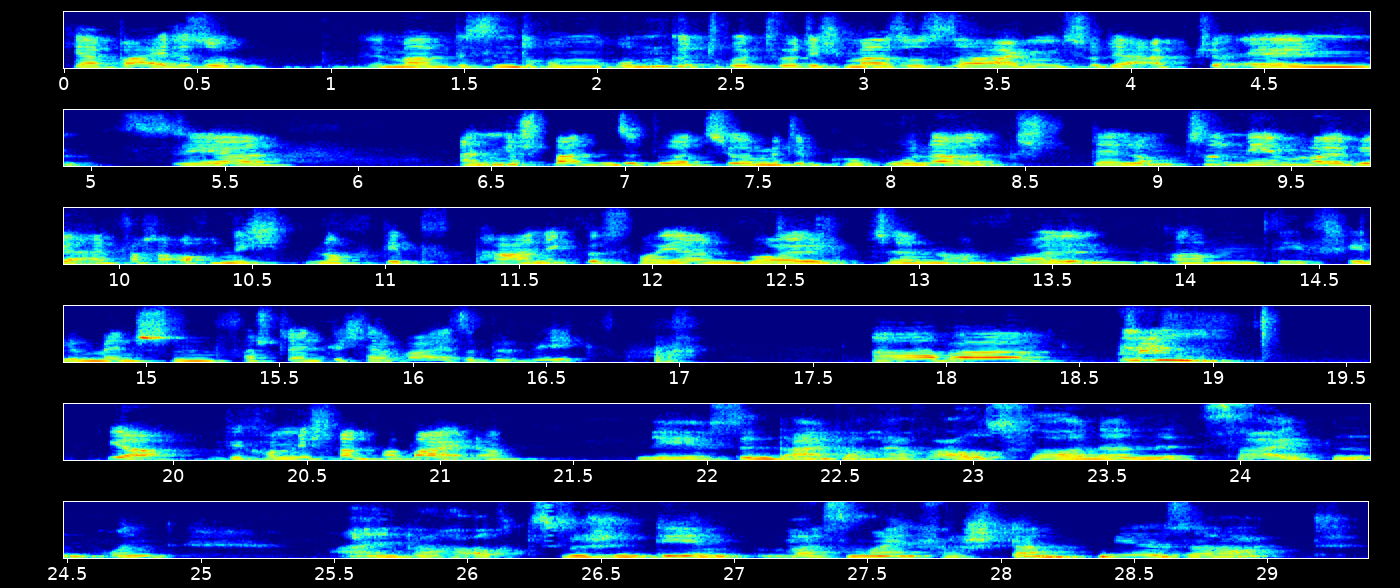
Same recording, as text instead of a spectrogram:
ja beide so immer ein bisschen drum rumgedrückt, würde ich mal so sagen, zu der aktuellen sehr angespannten Situation mit dem Corona Stellung zu nehmen, weil wir einfach auch nicht noch die Panik befeuern wollten und wollen, ähm, die viele Menschen verständlicherweise bewegt. Aber ja, wir kommen nicht dran vorbei, ne? Nee, es sind einfach herausfordernde Zeiten und einfach auch zwischen dem, was mein Verstand mir sagt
